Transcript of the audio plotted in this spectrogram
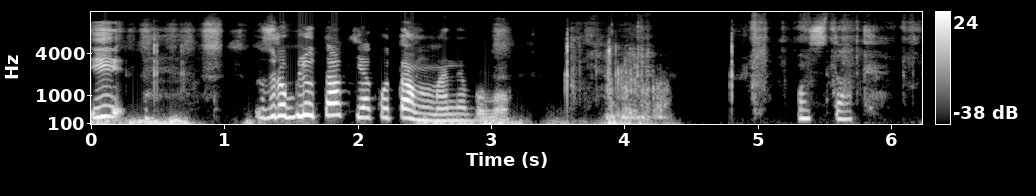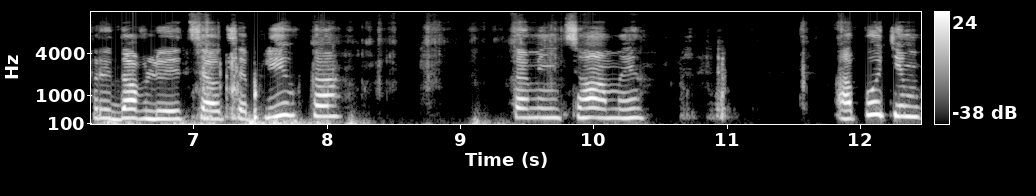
І зроблю так, як отам у мене було. Ось так. Придавлюється оця плівка камінцями, а потім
